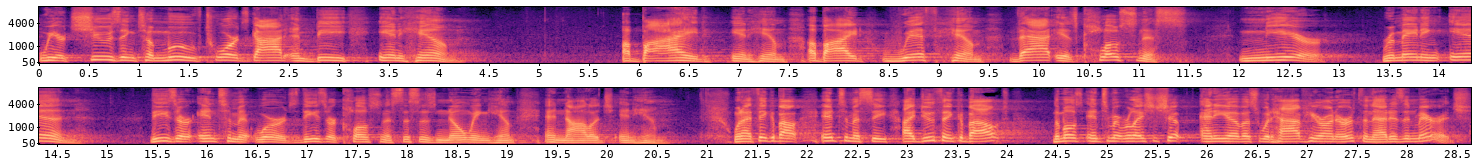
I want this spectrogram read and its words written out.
we are choosing to move towards God and be in him. Abide in him, abide with him. That is closeness, near, remaining in. These are intimate words. These are closeness. This is knowing him and knowledge in him. When I think about intimacy, I do think about the most intimate relationship any of us would have here on earth, and that is in marriage.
